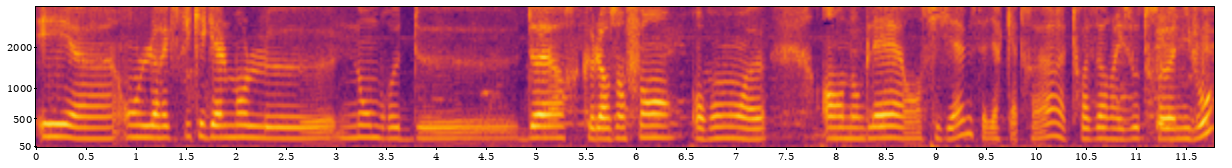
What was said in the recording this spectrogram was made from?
Et euh, on leur explique également le nombre d'heures que leurs enfants auront euh, en anglais en sixième, c'est-à-dire 4 heures, 3 heures dans les autres niveaux.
